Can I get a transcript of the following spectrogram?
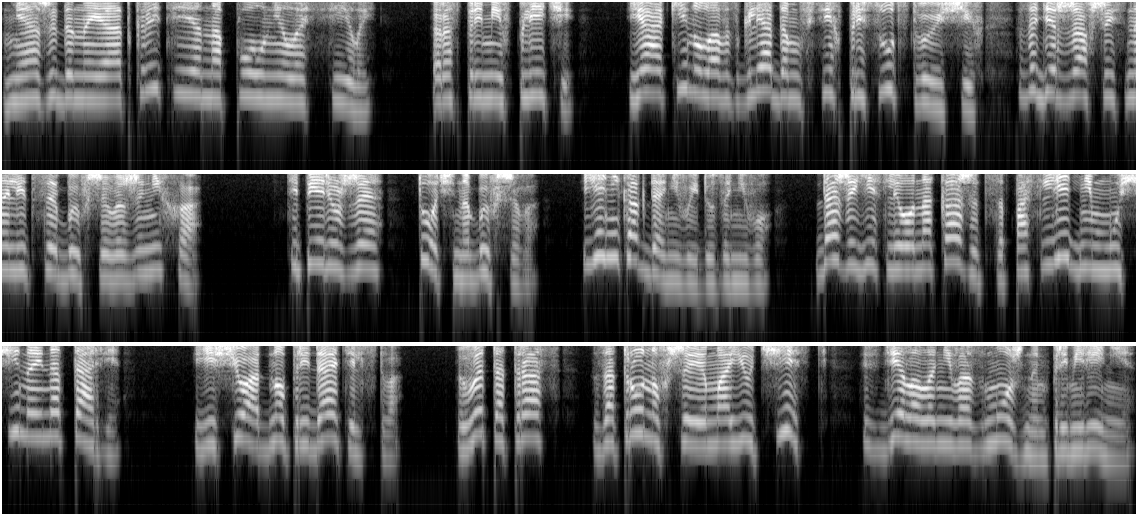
Неожиданное открытие наполнило силой. Распрямив плечи, я окинула взглядом всех присутствующих, задержавшись на лице бывшего жениха. Теперь уже точно бывшего. Я никогда не выйду за него. Даже если он окажется последним мужчиной на таре. Еще одно предательство. В этот раз затронувшее мою честь сделало невозможным примирение.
